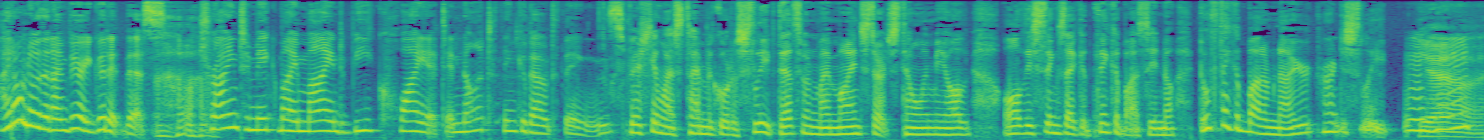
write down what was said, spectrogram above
I don't know that I'm very good at this, trying to make my mind be quiet and not think about things. Especially when it's time to go to sleep. That's when my mind starts telling me all all these things I could think about. I say, no, don't think about them now. You're trying to sleep. Yeah.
